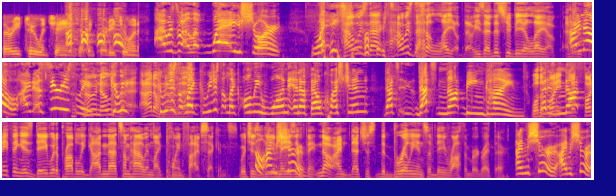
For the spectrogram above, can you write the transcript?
32 and change. I think 32 and. I was uh, way short. Way How is short. that? How is that a layup though? He said this should be a layup. And I know. I know. Seriously. Who knows can we, that? I don't Can we just that. like? Can we just like only one NFL question? That's that's not being kind. Well, the That funny not the funny thing is, Dave would have probably gotten that somehow in like 0.5 seconds, which is Oh, the I'm amazing sure. thing. No, I'm that's just the brilliance of Dave Rothenberg right there. I'm sure. I'm sure.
